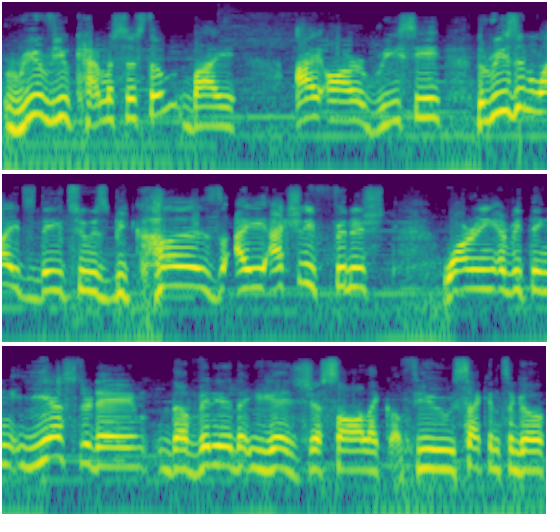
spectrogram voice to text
rear view camera system by IR Reese. The reason why it's day two is because I actually finished wiring everything yesterday, the video that you guys just saw like a few seconds ago.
